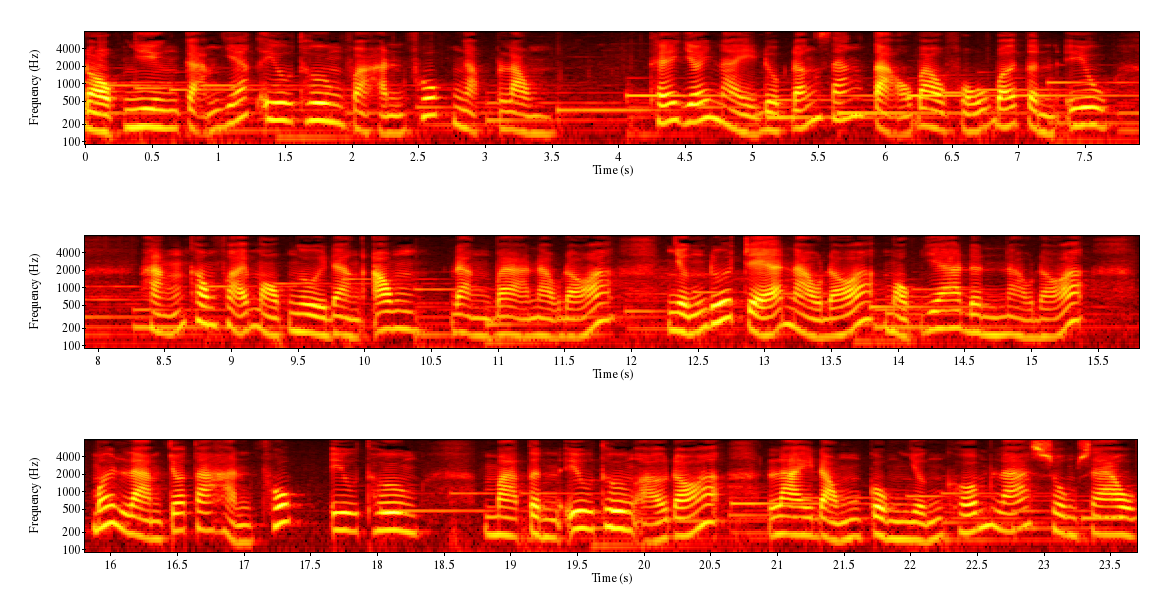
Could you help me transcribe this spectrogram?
đột nhiên cảm giác yêu thương và hạnh phúc ngập lòng thế giới này được đấng sáng tạo bao phủ bởi tình yêu. Hẳn không phải một người đàn ông, đàn bà nào đó, những đứa trẻ nào đó, một gia đình nào đó mới làm cho ta hạnh phúc, yêu thương. Mà tình yêu thương ở đó lay động cùng những khóm lá xôn xao.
